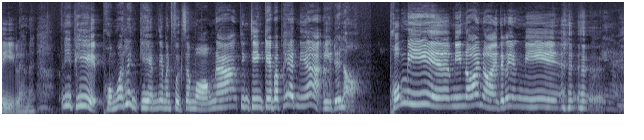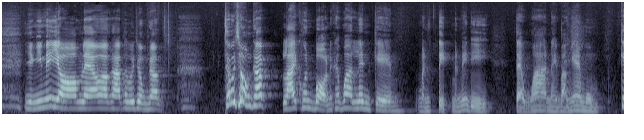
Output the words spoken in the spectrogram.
ตีอีกแล้วนะ นี่พี่ผมว่าเล่นเกมเนี่ยมันฝึกสมองนะ จริง ๆ เกมประเภทเนี้ยมีด้วยเหรอ ผมมีมีน้อยหน่อย แต่ก็ยังมี อย่างนี้ไม่ยอมแล้วอะครับท่านผู้ชมครับท่านผู้ชมครับ หลายคนบอกนะครับว่าเล่นเกมมันติดมันไม่ดี แต่ว่าในบางแง่มุม เก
